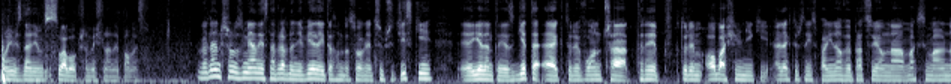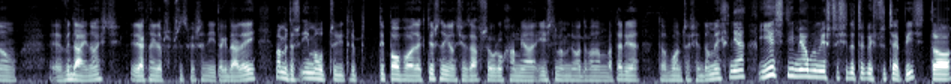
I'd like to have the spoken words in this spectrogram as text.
moim zdaniem słabo przemyślany pomysł. We wnętrzu zmian jest naprawdę niewiele i to są dosłownie trzy przyciski. Jeden to jest GTE, który włącza tryb, w którym oba silniki elektryczny i spalinowy pracują na maksymalną e, wydajność, jak najlepsze przyspieszenie i tak dalej. Mamy też e-mode, czyli tryb typowo elektryczny i on się zawsze uruchamia, jeśli mamy naładowaną baterię, to włącza się domyślnie. I jeśli miałbym jeszcze się do czegoś przyczepić, to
